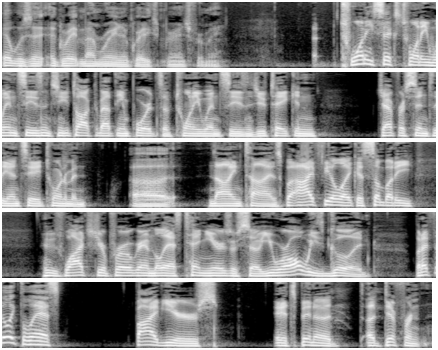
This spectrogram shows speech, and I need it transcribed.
it was a, a great memory and a great experience for me. 26 20 win seasons. And you talked about the importance of 20 win seasons. You've taken Jefferson to the NCAA tournament uh, nine times. But I feel like, as somebody who's watched your program the last 10 years or so, you were always good. But I feel like the last five years, it's been a, a different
